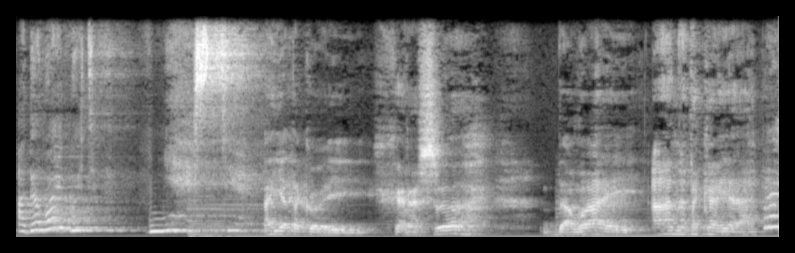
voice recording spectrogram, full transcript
а давай быть вместе. А я такой, хорошо, Давай, она такая... Прости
